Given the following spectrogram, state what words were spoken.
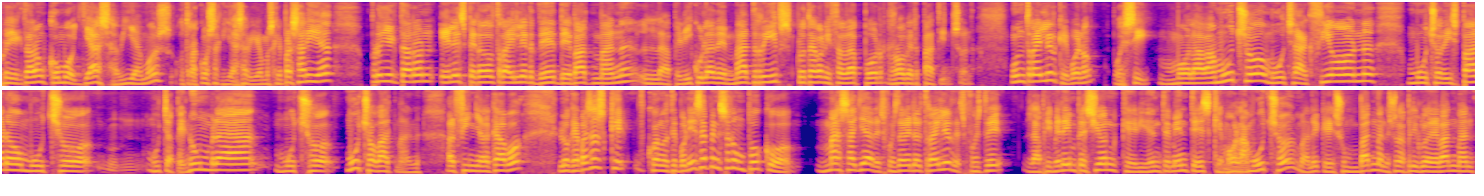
proyectaron, como ya sabíamos, otra cosa que ya sabíamos que pasaría, proyectaron el esperado tráiler de The Batman, la película de Matt Reeves, protagonizada por Robert Pattinson. Un tráiler que, bueno, pues sí, molaba mucho, mucha acción, mucho disparo, mucho, mucha penumbra, mucho, mucho Batman, al fin y al cabo. Lo que pasa es que cuando te ponías a pensar un poco más allá, después de ver el tráiler, después de la primera impresión, que evidentemente es que mola mucho, ¿vale? Que es un Batman, es una película de Batman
